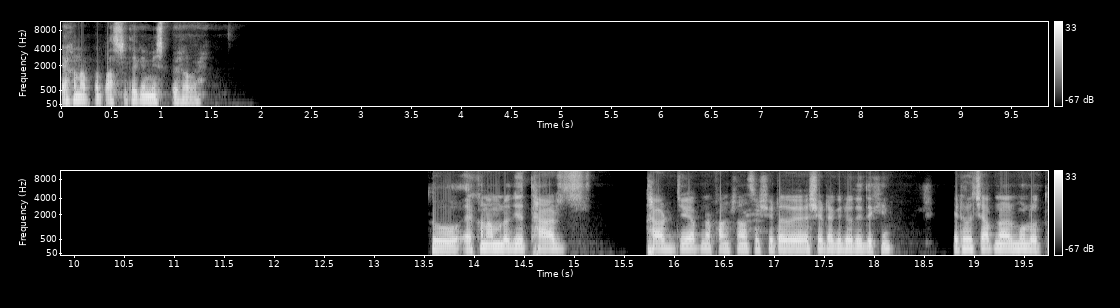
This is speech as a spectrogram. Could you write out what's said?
এখন আপনার পাঁচটা থেকে মিস্ট বের হবে। তো এখন আমরা যে থার্ড থার্ড যে আপনার ফাংশন আছে সেটা, সেটাকে যদি দেখি, এটা হচ্ছে আপনার মূলত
